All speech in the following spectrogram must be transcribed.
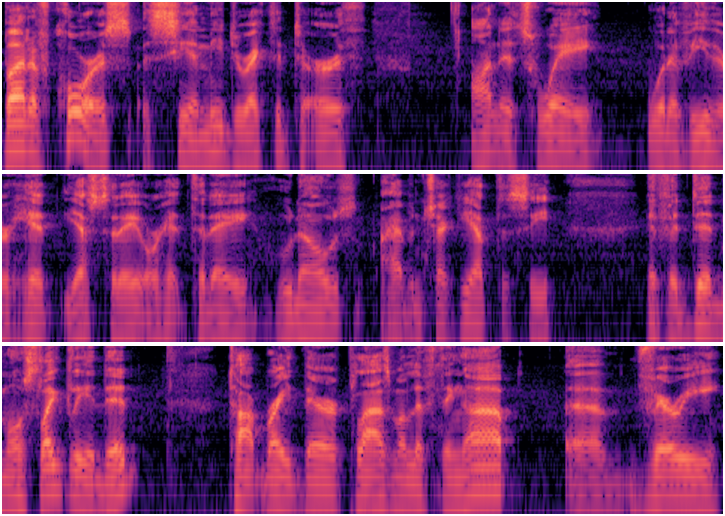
But of course, a CME directed to Earth on its way would have either hit yesterday or hit today. Who knows? I haven't checked yet to see if it did. Most likely it did. Top right there, plasma lifting up. Uh, very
